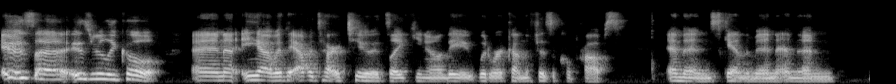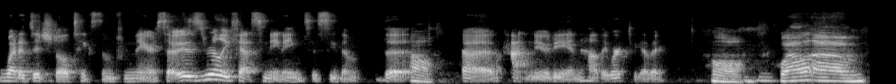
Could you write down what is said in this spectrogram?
it was, uh, it was really cool. And uh, yeah, with Avatar too, it's like, you know, they would work on the physical props and then scan them in and then Weta Digital takes them from there. So it was really fascinating to see them, the oh. uh, continuity and how they work together. Oh, well, um,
